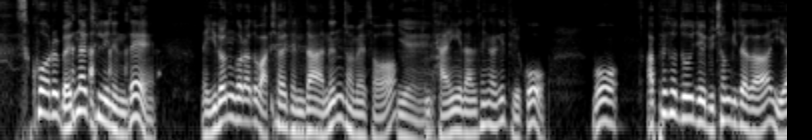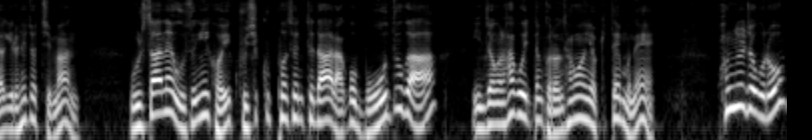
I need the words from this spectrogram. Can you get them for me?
스코어를 맨날 틀리는데 네, 이런 거라도 맞춰야 된다는 점에서 예. 좀 다행이라는 생각이 들고 뭐 앞에서도 이제 류청 기자가 이야기를 해줬지만 울산의 우승이 거의 99%다라고 모두가 인정을 하고 있던 그런 상황이었기 때문에 확률적으로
